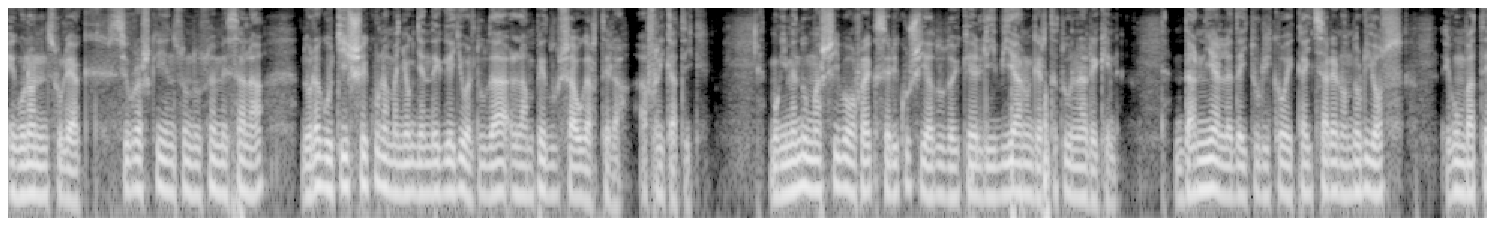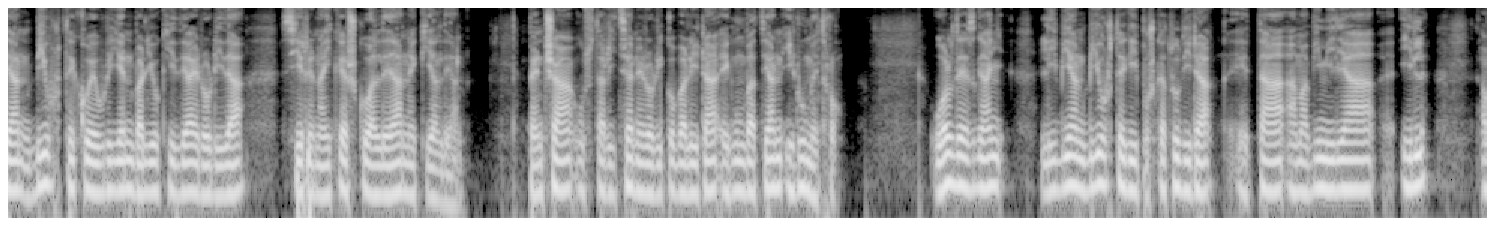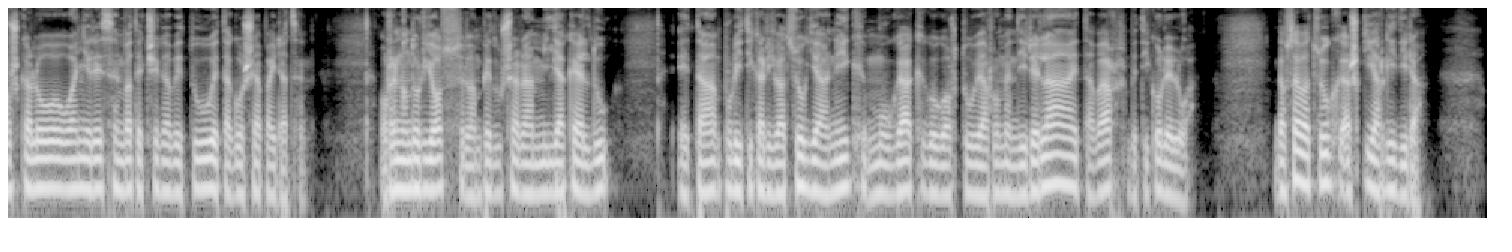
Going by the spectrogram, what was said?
Egunon entzuleak, ziuraski entzun duzuen bezala, dola guti sekula mainok jende gehiago altu da Lampedusa ugartera, Afrikatik. Mugimendu masibo horrek zerikusia du doike Libian gertatu denarekin. Daniel deituriko ekaitzaren ondorioz, egun batean bi urteko eurien baliokidea erori da zirenaike eskualdean ekialdean. Pentsa ustaritzen eroriko balira egun batean iru metro. Uolde ez gain, Libian bi urtegi puskatu dira eta ama bi mila hil, Auskalo oain ere zenbat etxegabetu eta gosea pairatzen. Horren ondorioz, Lampedusara milaka heldu eta politikari batzuk janik mugak gogortu beharromen direla eta bar betiko leloa. Gauza batzuk aski argi dira.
